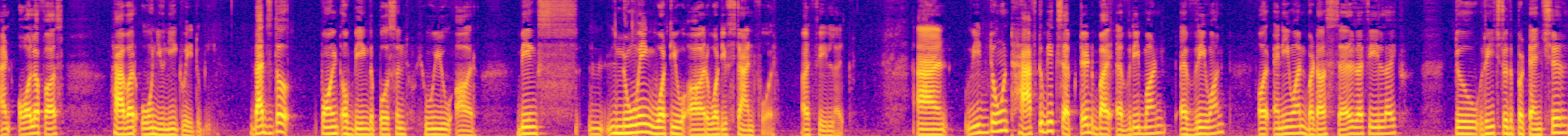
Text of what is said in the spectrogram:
and all of us have our own unique way to be. That's the point of being the person who you are, being knowing what you are, what you stand for. I feel like, and we don't have to be accepted by everyone, everyone, or anyone but ourselves. I feel like to reach to the potential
